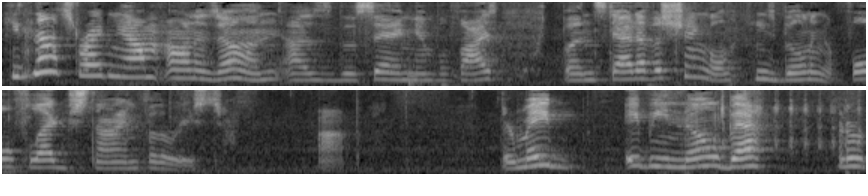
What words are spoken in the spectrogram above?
he's not striking out on his own, as the saying implies, but instead of a shingle, he's building a full-fledged sign for the race. There may, may be no better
